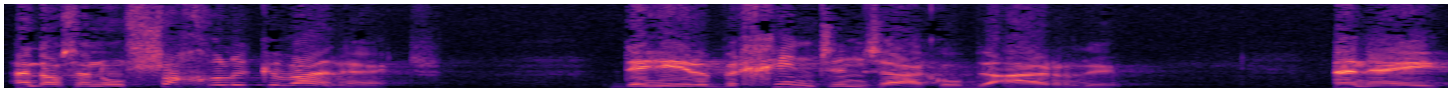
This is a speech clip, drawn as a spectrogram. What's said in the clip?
En dat is een ontzaglijke waarheid. De Heer begint een zaak op de aarde. En hij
